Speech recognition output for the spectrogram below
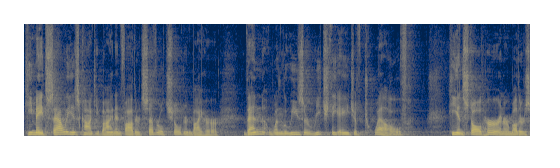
He made Sally his concubine and fathered several children by her. Then, when Louisa reached the age of 12, he installed her in her mother's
